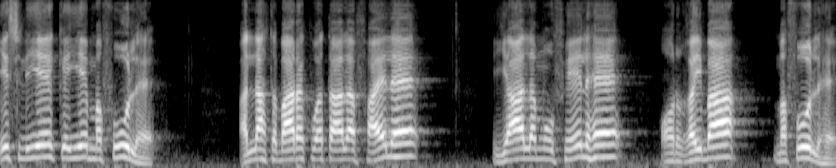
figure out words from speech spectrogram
इसलिए कि ये मफूल है। अल्लाह तबारक व ताली फ़ाइल है, यालम फ़ेल है और गईबा मफूल है।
